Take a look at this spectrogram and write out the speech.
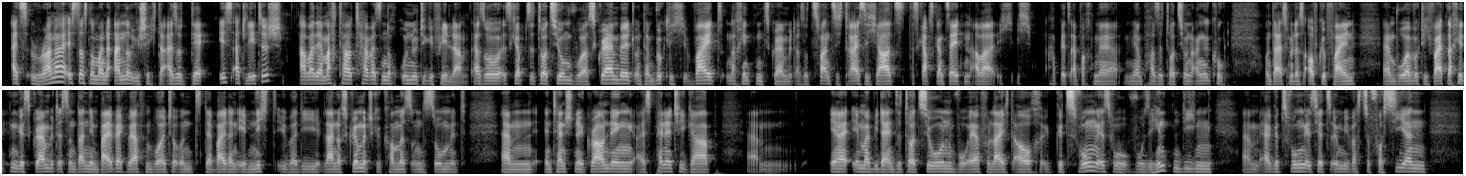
als Runner ist das nochmal eine andere Geschichte. Also der ist athletisch, aber der macht da teilweise noch unnötige Fehler. Also es gab Situationen, wo er scrambled und dann wirklich weit nach hinten scrambled. Also 20, 30 Yards, das gab es ganz selten. Aber ich, ich habe jetzt einfach mir, mir ein paar Situationen angeguckt und da ist mir das aufgefallen, ähm, wo er wirklich weit nach hinten gescrambled ist und dann den Ball wegwerfen wollte und der Ball dann eben nicht über die Line of Scrimmage gekommen ist und es somit ähm, Intentional Grounding als Penalty gab. Ähm, immer wieder in Situationen, wo er vielleicht auch gezwungen ist, wo, wo sie hinten liegen, ähm, er gezwungen ist, jetzt irgendwie was zu forcieren.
